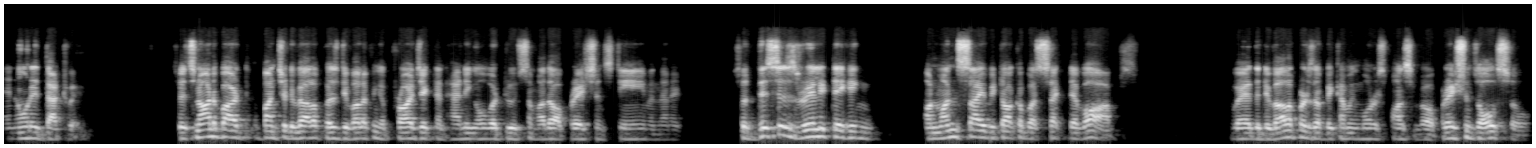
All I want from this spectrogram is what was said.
and own it that way. So it's not about a bunch of developers developing a project and handing over to some other operations team, and then it. So this is really taking. On one side, we talk about Sec DevOps, where the developers are becoming more responsible for operations also.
